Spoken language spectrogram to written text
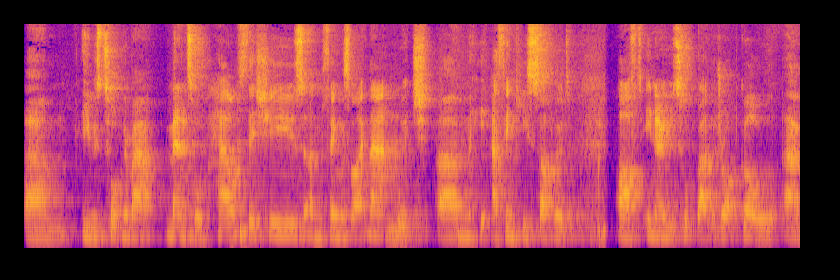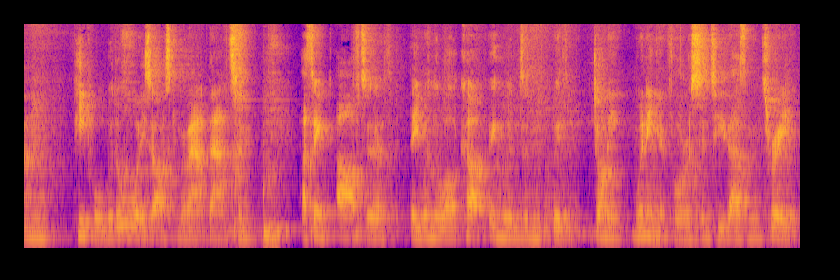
um, he was talking about mental health issues and things like that, which um, he, I think he suffered after. You know, you talk about the drop goal. Um, people would always ask him about that, and I think after they won the World Cup, England and with Jonny winning it for us in 2003,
